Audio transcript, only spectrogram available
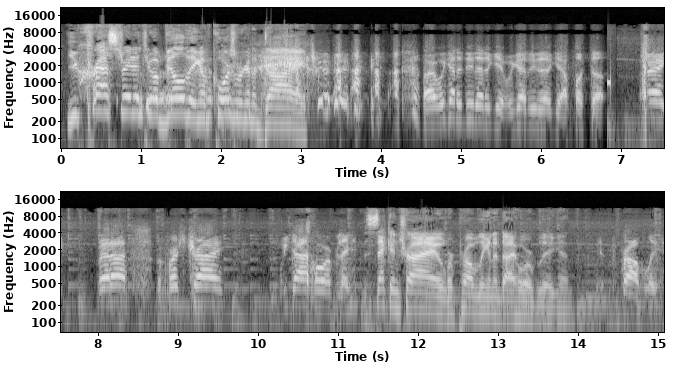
You crashed straight into a building. Of course we're gonna die. Alright, we gotta do that again. We gotta do that again. I fucked up. Alright, Bethos, the first try, we died horribly. The second try, we're probably gonna die horribly again. Probably.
